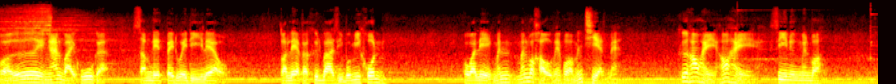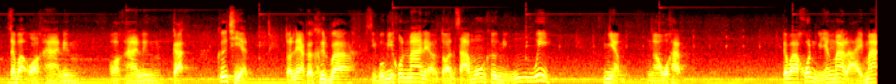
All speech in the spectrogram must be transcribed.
พ่อเอ้ย งานไหวคู่กะสำเร็จไปด้วยดีแล้ว ตอนแรกก็ขึ้นบ้าสีบ่มีคน เพราะว่าเลขมันมันบ่เข่าไหมพ่อมันเฉียดไหมคือเฮาให้เฮาให้ซีหนึ่งมันบ่แต่ว่าออกหาหนึ่งออกหาหนึ่งกะ คือเฉียด ตอนแรกก็คิดว่า สิบ่มีคนมาแล้ว ตอนสามโมงครึ่งนี่อุ้ยเงียบเงาครับ แต่ว่าคนก็ยังมาหลายมา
